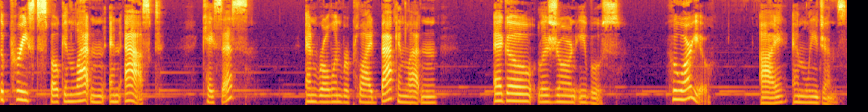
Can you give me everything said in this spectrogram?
The priest spoke in Latin and asked, Cases? And Roland replied back in Latin, Ego legion ibus. Who are you? I am legions.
